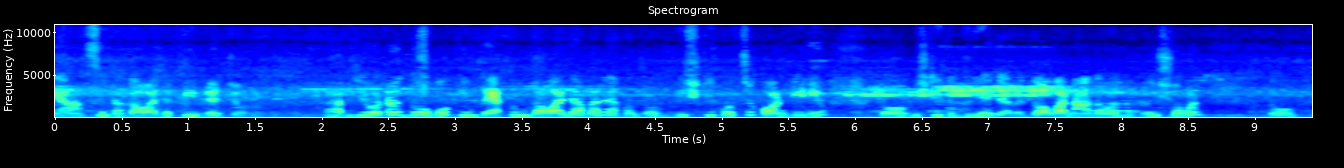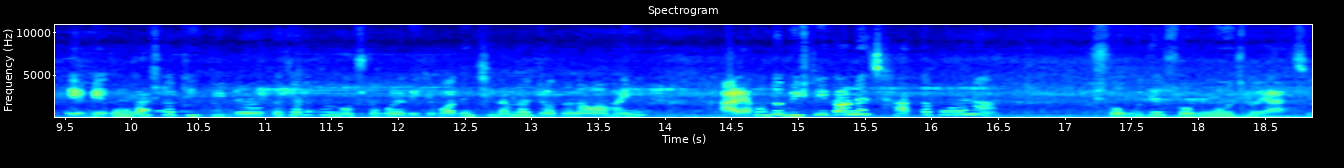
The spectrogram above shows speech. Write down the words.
গ্যামাক্সিনটা দেওয়া যায় পিঁপড়ের জন্য। ভাবছি ওটা দেবো, কিন্তু এখন দেওয়া যাবে না, এখন তো বৃষ্টি পড়ছে কন্টিনিউ তো বৃষ্টিতে ভিজে যাবে। দেওয়া না দেওয়া দুটোই সমান, তো এই বেগুন গাছটা ঠিক পিঁপড়ের অত্যাচারে পুরো নষ্ট করে দিয়েছে। কদিন ছিলাম না, যত্ন নেওয়া হয়নি আর এখন তো বৃষ্টির কারণে ছাদটা পুরো না সবুজে সবুজ হয়ে আছে।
